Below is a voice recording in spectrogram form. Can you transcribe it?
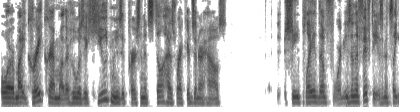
or my great grandmother who was a huge music person and still has records in her house. She played the 40s and the 50s. And it's like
